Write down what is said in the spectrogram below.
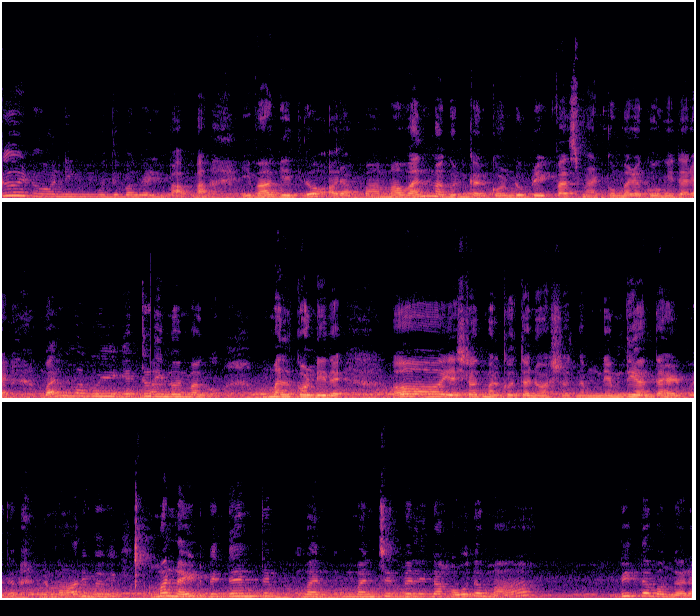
ಗುಡ್ ಮಾರ್ನಿಂಗ್ ಮುದ್ದು ಬಂಗಾಳಿ ಪಾಪ. ಇವಾಗ ಎದ್ಲು ಅವ್ರ ಅಪ್ಪ, ಅಮ್ಮ ಒಂದು ಮಗುನ ಕರ್ಕೊಂಡು ಬ್ರೇಕ್ಫಾಸ್ಟ್ ಮಾಡ್ಕೊಂಬರಕ್ಕೆ ಹೋಗಿದ್ದಾರೆ. ಒಂದು ಮಗು ಈಗ ಇನ್ನೊಂದು ಮಗು ಮಲ್ಕೊಂಡಿದೆ. ಎಷ್ಟೊತ್ತು ಮಲ್ಕೋತಾನೋ ಅಷ್ಟೊತ್ತು ನಮ್ಗೆ ನೆಮ್ಮದಿ ಅಂತ ಹೇಳ್ಬೋದು. ನಮ್ಮ ಆರಿ ಬೇಬಿ ಅಮ್ಮ ನೈಟ್ ಬಿದ್ದೆ ಅಂತೆ ಮಂಚದ ಮೇಲಿಂದ ಹೌದಮ್ಮ? ಬಿದ್ದ ಬಂಗಾರ?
